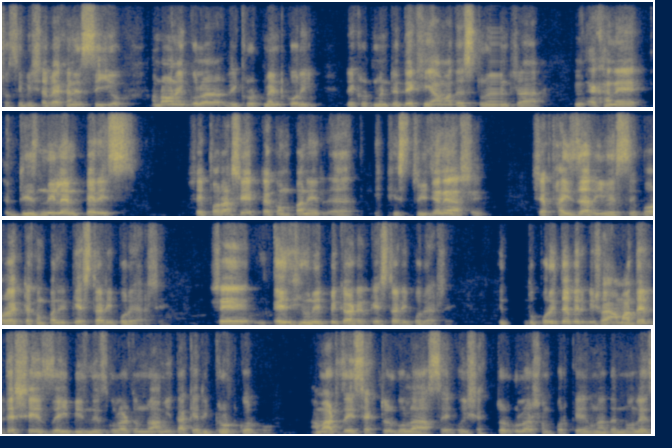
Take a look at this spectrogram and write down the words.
সচিব হিসাবে এখানে সিইও আমরা অনেকগুলো রিক্রুটমেন্ট করি। রিক্রুটমেন্টে দেখি আমাদের স্টুডেন্টরা এখানে ডিজনিল্যান্ড প্যারিস সেই ফরাসি একটা কোম্পানির হিস্ট্রি জেনে আসে। সে ফাইজার ইউএসএ বড় একটা কোম্পানির কেস স্টাডি পড়ে আসে। সে এই ইউনিট পিকার্ডের কেস স্টাডি পড়ে আসে। কিন্তু পরিতাপের বিষয়, আমাদের দেশে যেই বিজনেসগুলোর জন্য আমি তাকে রিক্রুট করব আমার যেই সেক্টরগুলো আছে, ওই সেক্টরগুলোর সম্পর্কে ওনাদের নলেজ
